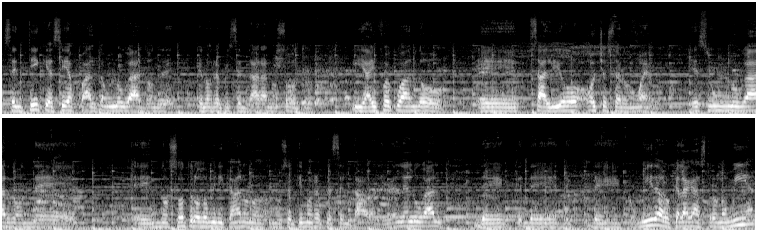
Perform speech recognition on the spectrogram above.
sentí que hacía falta un lugar donde, que nos representara a nosotros. Y ahí fue cuando eh, salió 809. Es un lugar donde eh, nosotros dominicanos nos, sentimos representados a nivel del lugar de, de comida, lo que es la gastronomía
